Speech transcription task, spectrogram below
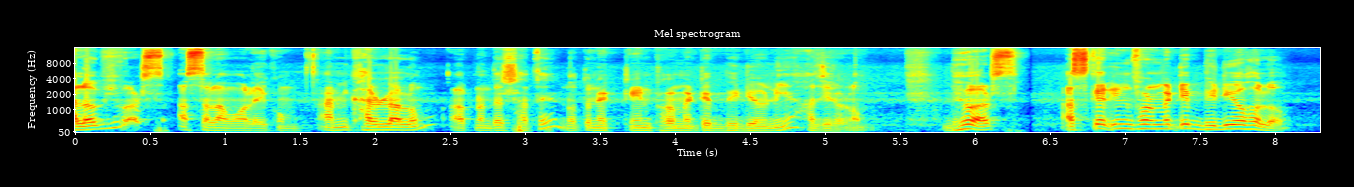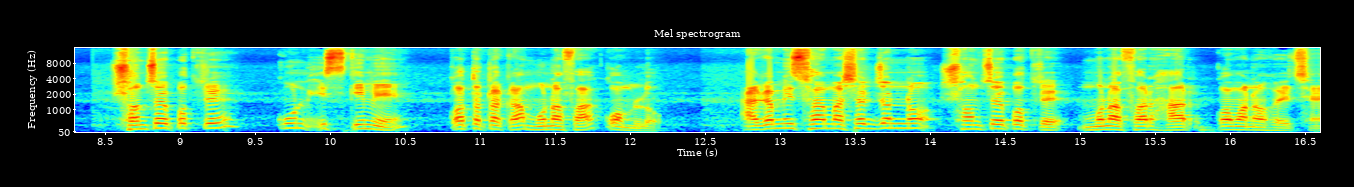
হ্যালো ভিভার্স আসসালামু আলাইকুম। আমি খারুল আলম, আপনাদের সাথে নতুন একটি ইনফরমেটিভ ভিডিও নিয়ে হাজির হলাম। ভিউয়ার্স, আজকের ইনফরমেটিভ ভিডিও হলো, সঞ্চয়পত্রে কোন স্কিমে কত টাকা মুনাফা কমলো? আগামী ছয় মাসের জন্য সঞ্চয়পত্রে মুনাফার হার কমানো হয়েছে।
